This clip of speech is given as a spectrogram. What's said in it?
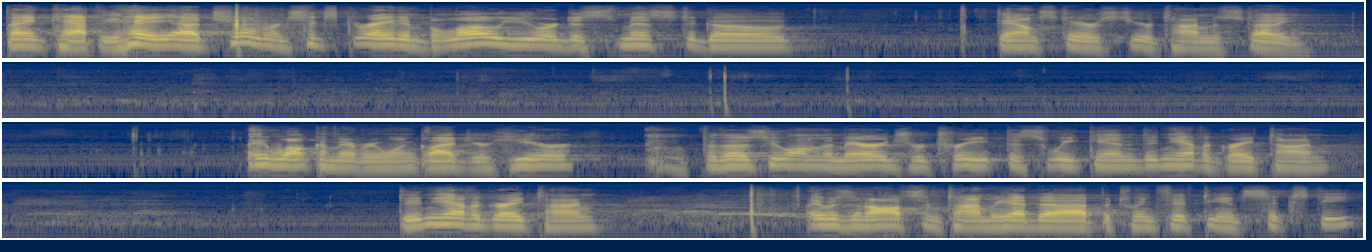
Thank Kathy. Hey, uh, children, sixth grade and below, you are dismissed to go downstairs to your time of study. Hey, welcome everyone. Glad you're here. For those who are on the marriage retreat this weekend, didn't you have a great time? Didn't you have a great time? It was an awesome time. We had uh, between 50 and 60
